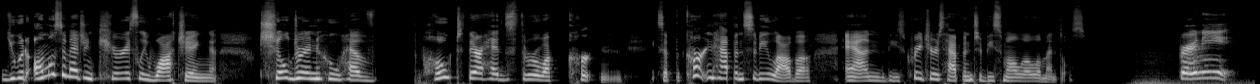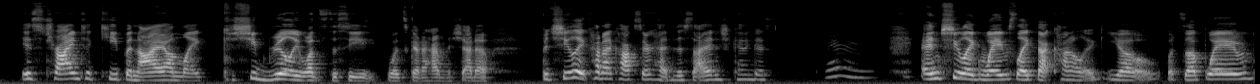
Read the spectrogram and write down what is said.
you would almost imagine curiously watching children who have poked their heads through a curtain, except the curtain happens to be lava, and these creatures happen to be small elementals. Bernie is trying to keep an eye on, like, because she really wants to see what's going to happen to Shadow. But she, like, kind of cocks her head to the side and she kind of goes, hey. And she, like, waves, like, that kind of, like, yo, what's up wave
